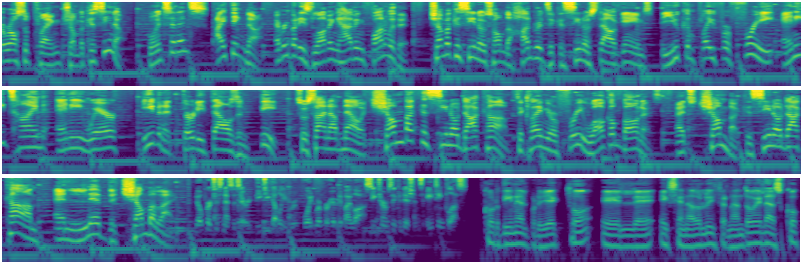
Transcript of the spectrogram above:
were also playing Chumba Casino. Coincidence? I think not. Everybody's loving having fun with it. Chumba Casino is home to hundreds of casino style games that you can play for free anytime, anywhere, even at 30,000 feet. So sign up now at chumbacasino.com to claim your free welcome bonus. That's chumbacasino.com and live the Chumba life. No purchase necessary. BGW. Void were prohibited by law. See terms and conditions. 18 plus. Coordina el proyecto el eh, ex senador Luis Fernando Velasco,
